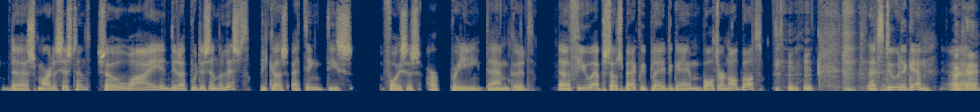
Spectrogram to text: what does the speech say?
the smart assistant. So why did I put this in the list? Because I think these voices are pretty damn good. A few episodes back, we played the game Bot or Not Bot. Let's do it again. Uh, Okay.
